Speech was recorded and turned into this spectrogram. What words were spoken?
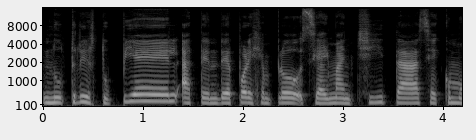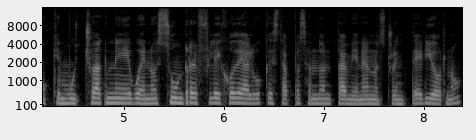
nutrir tu piel, atender, por ejemplo, si hay manchitas, si hay como que mucho acné, bueno, es un reflejo de algo que está pasando también a nuestro interior, ¿no?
